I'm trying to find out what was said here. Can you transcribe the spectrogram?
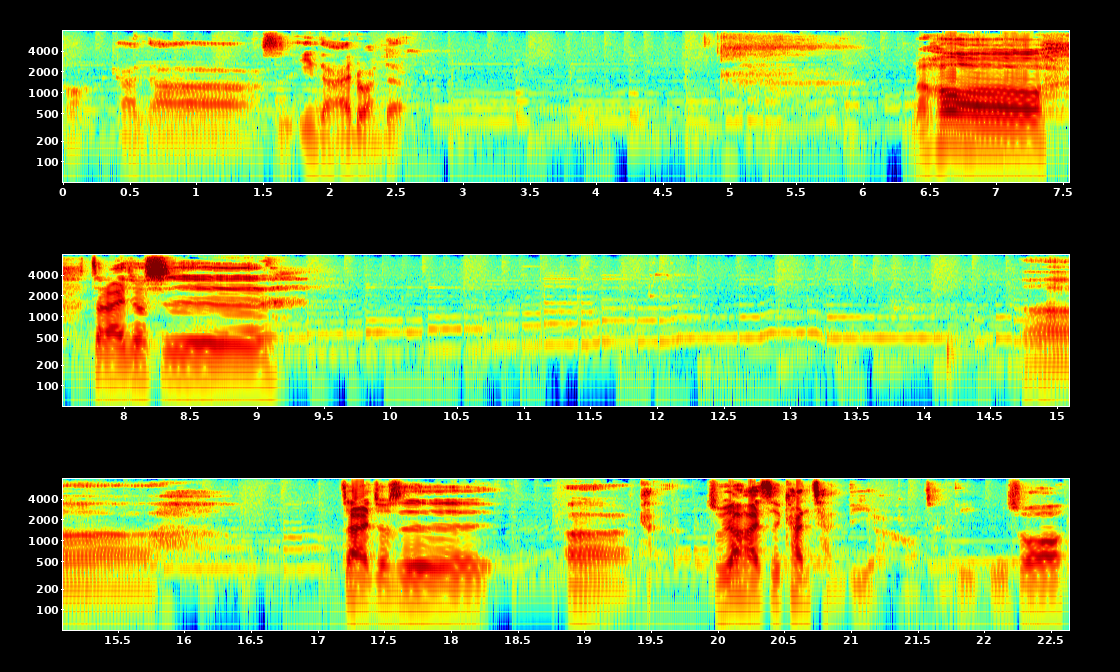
哦，看它是硬的还是软的。然后再来就是，呃，再来就是呃，看主要还是看产地啦。产地，比如说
